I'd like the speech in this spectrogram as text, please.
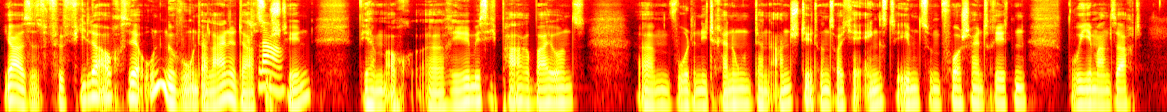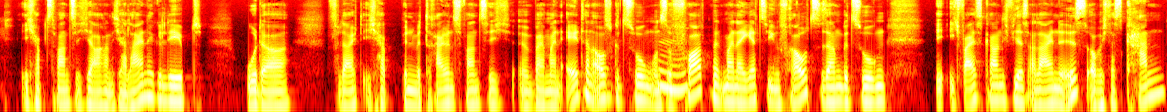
ja, es ist für viele auch sehr ungewohnt, alleine dazustehen. Wir haben auch äh, regelmäßig Paare bei uns, ähm, wo dann die Trennung dann ansteht und solche Ängste eben zum Vorschein treten, wo jemand sagt, ich habe 20 Jahre nicht alleine gelebt oder vielleicht ich hab, bin mit 23 äh, bei meinen Eltern ausgezogen und mhm. sofort mit meiner jetzigen Frau zusammengezogen. Ich weiß gar nicht, wie das alleine ist, ob ich das kann.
